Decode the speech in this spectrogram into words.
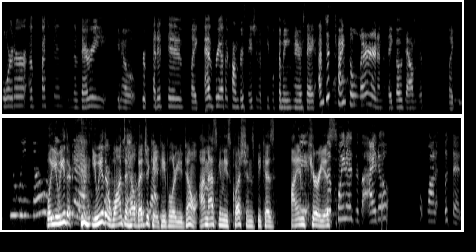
order of questions and the very, you know, repetitive, like every other conversation of people coming in here saying, "I'm just trying to learn," and then they go down this, like, Do we know? Well, you either yet? you either want to help You. educate people or you don't. I'm asking these questions because I am The- curious. The point is, is I don't want listen.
